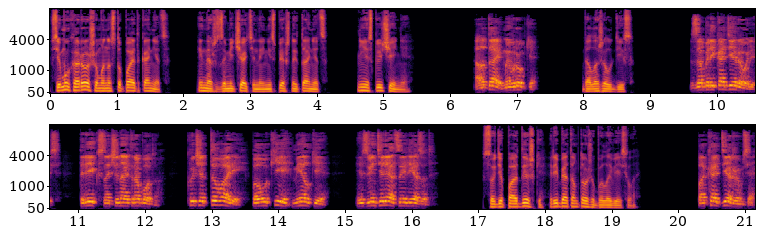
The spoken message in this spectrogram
Всему хорошему наступает конец, и наш замечательный неспешный танец — не исключение. «Алтай, мы в рубке», — доложил Дис. «Забаррикадировались. Трикс начинает работу. Куча тварей, пауки, мелкие. Из вентиляции лезут. Судя по одышке, ребятам тоже было весело. Пока держимся.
